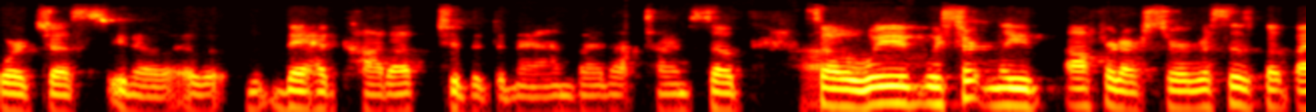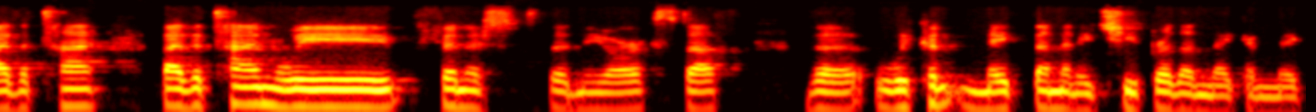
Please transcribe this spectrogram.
were just you know they had caught up to the demand by that time. So so we we certainly offered our services, but by the time by the time we finished the New York stuff, the we couldn't make them any cheaper than they can make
